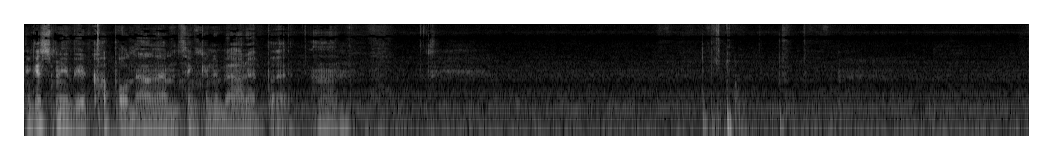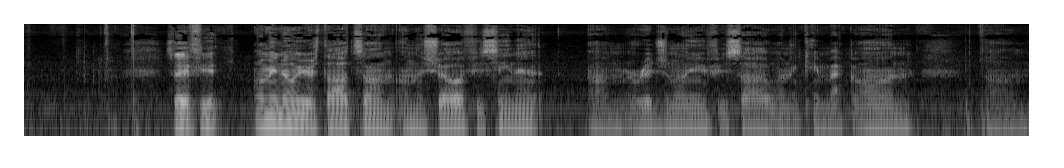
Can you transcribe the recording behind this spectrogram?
I guess maybe a couple now that I'm thinking about it, but um, so if you let me know your thoughts on on the show if you've seen it originally, if you saw it when it came back on. Um,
